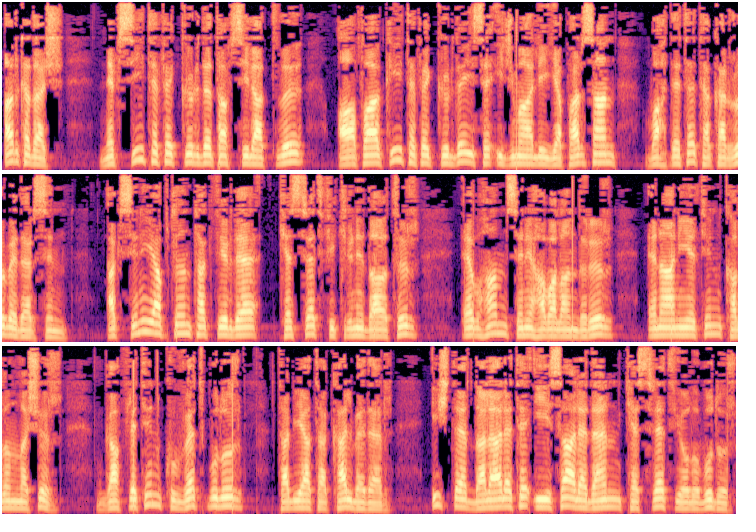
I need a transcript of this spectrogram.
Arkadaş, nefsi tefekkürde tafsilatlı, afaki tefekkürde ise icmali yaparsan vahdete takarrub edersin. Aksini yaptığın takdirde kesret fikrini dağıtır, evham seni havalandırır, enaniyetin kalınlaşır, gafletin kuvvet bulur, tabiata kalbeder. İşte dalalete isal eden kesret yolu budur.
